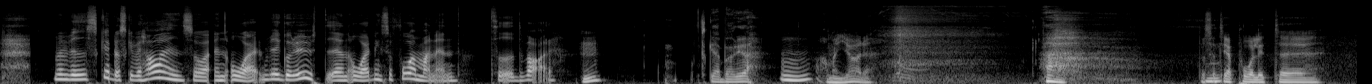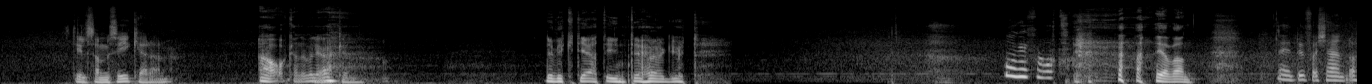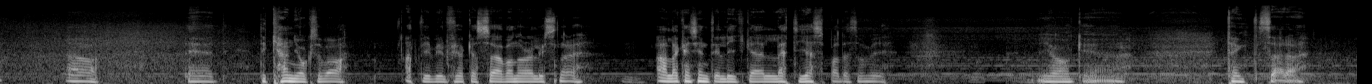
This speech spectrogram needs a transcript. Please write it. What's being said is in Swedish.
Men vi ska då, ska vi ha en så, en år, vi går ut i en ordning så får man en tid var. Mm. Ska jag börja? Mm. Ja, men gör det. Ah. Då sätter jag på lite eh, stillsam musik här. här. Ja, kan du väl göra. Eh, Det viktiga är att det inte är högljutt. Åh gud, förlåt. jag vann. Nej, du får köra ändå. Ja, det, det kan ju också vara att vi vill försöka söva några lyssnare. Alla kanske inte är lika lättgäspade som vi. Jag eh, tänkte så här,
